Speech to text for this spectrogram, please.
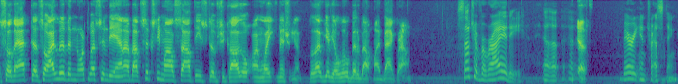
so that uh, so I live in Northwest Indiana, about 60 miles southeast of Chicago on Lake Michigan. So that'll give you a little bit about my background. Such a variety. Uh, uh, Yes. very interesting.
